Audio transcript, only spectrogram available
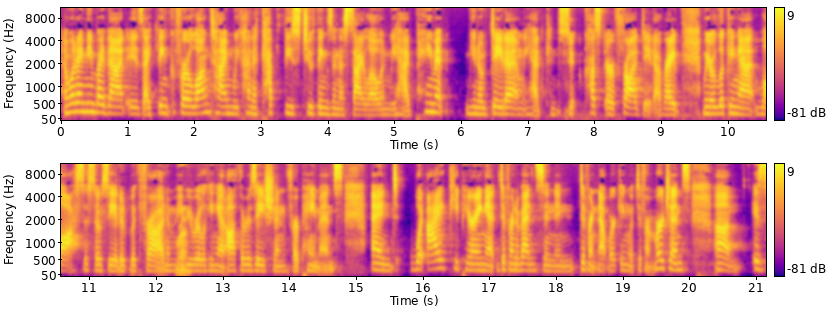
And what I mean by that is I think for a long time we kind of kept these two things in a silo and we had payment you know, data and we had consu- cust- or fraud data, right? We were looking at loss associated with fraud and maybe Right. we were looking at authorization for payments. And what I keep hearing at different events and in different networking with different merchants, um, is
